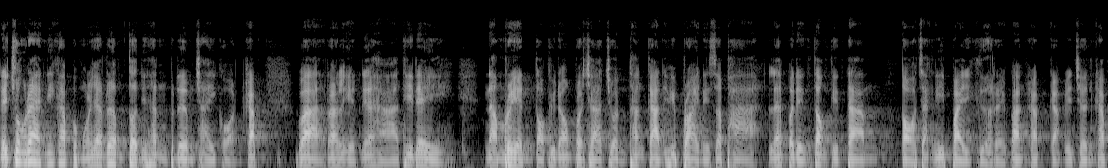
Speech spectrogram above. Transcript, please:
ในช่วงแรกนี้ครับผมขออนุญาตเริ่มต้นที่ท่านประเดิมชัยก่อนครับ ว่ารายละเอียดเนื้อหาที่ได้นำเรียนต่อพี่น้องประชาชนทั้งการอภิปรายในสภา และประเด็นที่ต้องติดตามต่อจากนี้ไปคืออะไรบ้างครับกลับเรียนเชิญครับ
